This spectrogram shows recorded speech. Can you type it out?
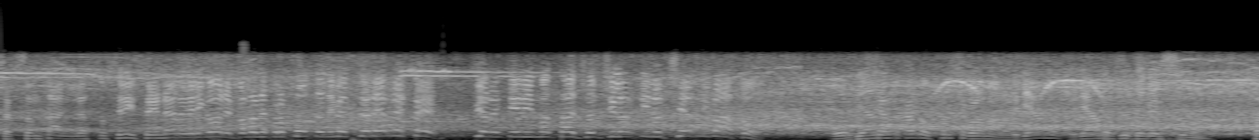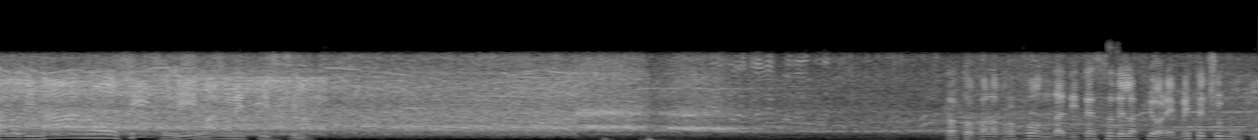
C'è Santani, lato sinistro in area di rigore, pallone profondo, dimensione a rete, Fiorentina in vantaggio, Gilardino ci è arrivato. Oh, si è toccato forse con la mano, vediamo, vediamo. più benissimo. Fallo di mano, sì, sì, Sì, sì, mano nettissima. Tanto palla profonda di testa della Fiore, mette giù Mutu,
